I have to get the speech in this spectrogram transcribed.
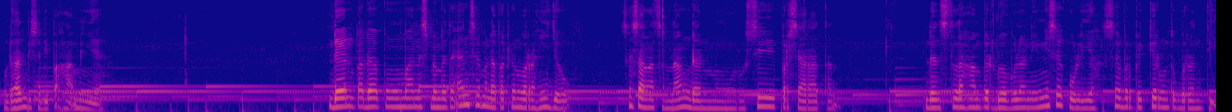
Mudahan bisa dipahami ya. Dan pada pengumuman SBMPTN saya mendapatkan warna hijau saya sangat senang dan mengurusi persyaratan. Dan setelah hampir dua bulan ini saya kuliah, saya berpikir untuk berhenti.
